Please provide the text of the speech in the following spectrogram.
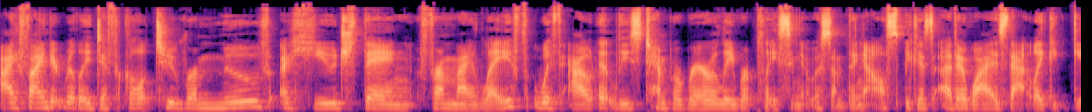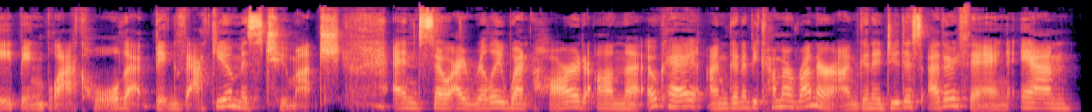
I find it really difficult to remove a huge thing from my life without at least temporarily replacing it with something else, because otherwise that like gaping black hole, that big vacuum is too much. And so I really went hard on the, okay, I'm going to become a runner. I'm going to do this other thing. And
